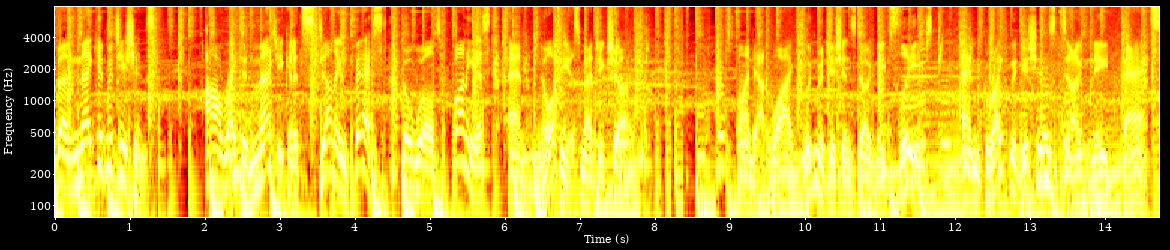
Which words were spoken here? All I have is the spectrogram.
The Naked Magicians. R rated magic at its stunning best. The world's funniest and naughtiest magic show. Find out why good magicians don't need sleeves and great magicians don't need pants.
